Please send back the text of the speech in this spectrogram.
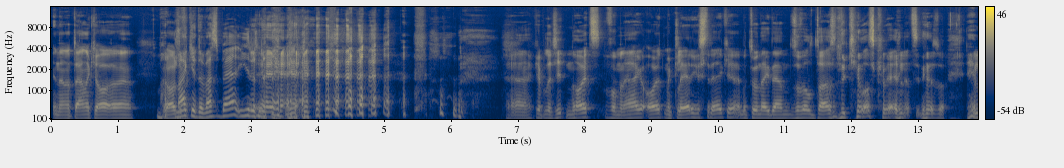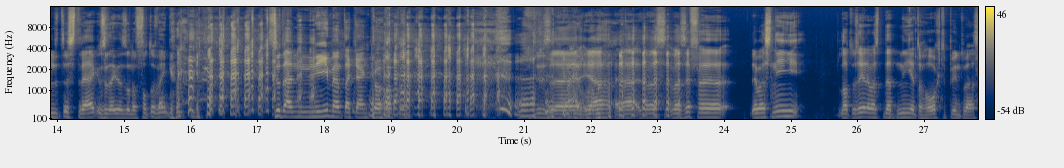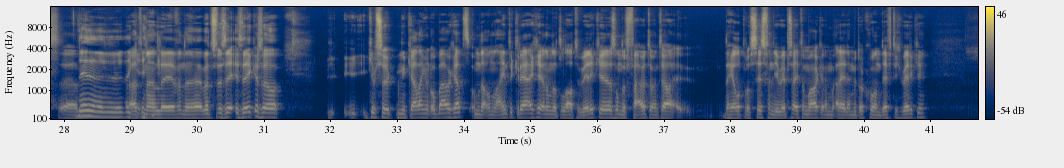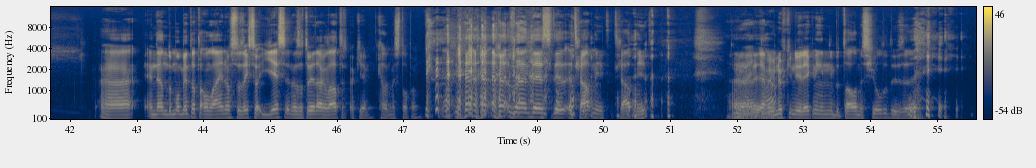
En dan uiteindelijk, ja... eh, Ma- garage- Maak je de was bij? Hier. Ja, ik heb legit nooit voor mijn eigen ooit mijn kleren gestreken. Maar toen ik dan zoveel duizenden kilo's kleren had, zitten zo hemden te strijken, zodat ik er zo'n foto van kan Zodat niemand dat kan kopen. Dus eh, ja, ja, dat was, was even... Dat was niet... Laten we zeggen dat, was, dat niet het hoogtepunt was. ehm, Nee, nee, nee. uit mijn leven. eh, want ze- zeker zo... Ik heb zo een keer lang een opbouw gehad om dat online te krijgen en om dat te laten werken zonder fouten. Want ja, dat hele proces van die website te maken, dat, dat moet ook gewoon deftig werken. Eh, en dan de moment dat dat online was, zo zegt zo yes, en dan zo twee dagen later, oké, ik ga ermee stoppen. Het gaat niet, het gaat niet. Eh, Alright, ja, maar genoeg kunnen je rekeningen niet betalen met schulden, dus... eh,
